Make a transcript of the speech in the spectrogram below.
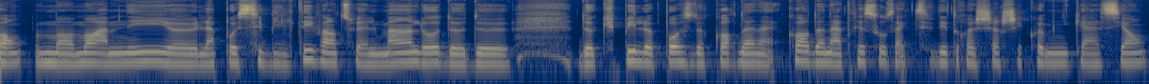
bon, m'a amené euh, la possibilité éventuellement là, de, d'occuper le poste de coordonnatrice aux activités de recherche et communication.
